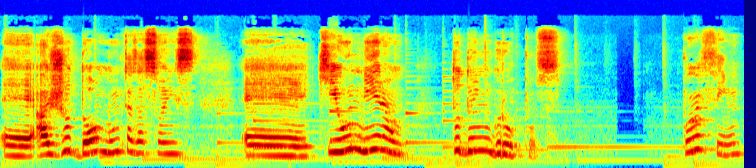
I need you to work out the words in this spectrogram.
é, ajudou muitas ações é, que uniram tudo em grupos. Por fim,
